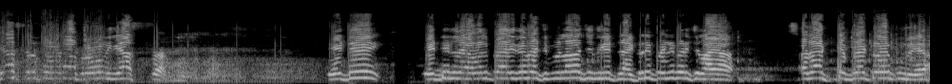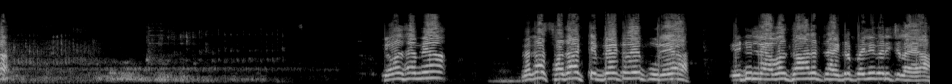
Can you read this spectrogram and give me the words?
यस ब्रो यस एडी ਏਡੀ ਲੈਵਲ ਪੈਜ ਦੇ ਵਿੱਚ ਮੈਨੂੰ ਜ਼ਿੰਦਗੀ ਟਰੈਕਟਰ ਹੀ ਪਹਿਲੀ ਵਾਰੀ ਚਲਾਇਆ। ਸਾਰਾ ਟਿੱਬੇ ਟੋਏ ਪੂਰੇ ਆ। ਕਿਉਂ ਸਮਿਆ? ਮੈਂ ਕਿਹਾ ਸਦਾ ਟਿੱਬੇ ਟੋਏ ਪੂਰੇ ਆ। ਏਡੀ ਲੈਵਲ ਥਾਂ ਤੇ ਟਰੈਕਟਰ ਪਹਿਲੀ ਵਾਰੀ ਚਲਾਇਆ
